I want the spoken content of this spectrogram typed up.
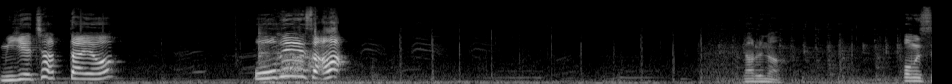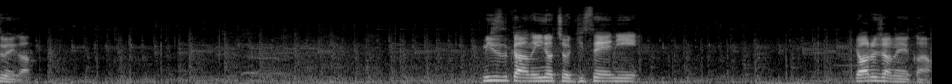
見えちゃったよ。お姉さんあやるな。小娘が。自らの命を犠牲に。やるじゃねえか。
